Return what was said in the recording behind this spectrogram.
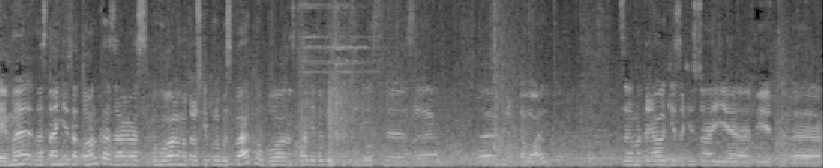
Окей, ми на стенді Татонка зараз поговоримо трошки про безпеку, бо насправді тут є спеціалісти з е, крипталой. Це матеріал, який захищає від е,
